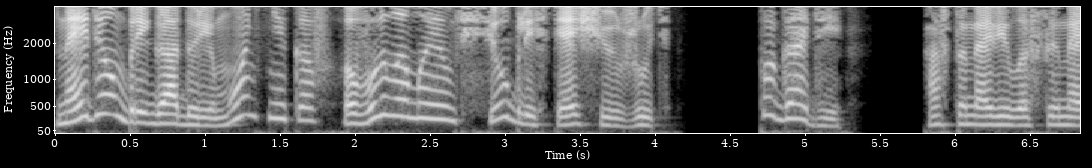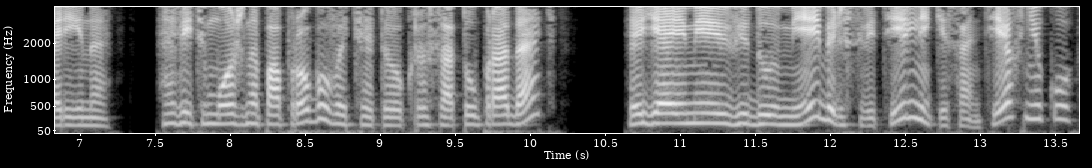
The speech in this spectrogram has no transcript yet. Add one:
Найдем бригаду ремонтников, выломаем всю блестящую жуть». «Погоди», — остановила сына Арина. «А ведь можно попробовать эту красоту продать? Я имею в виду мебель, светильники, сантехнику.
